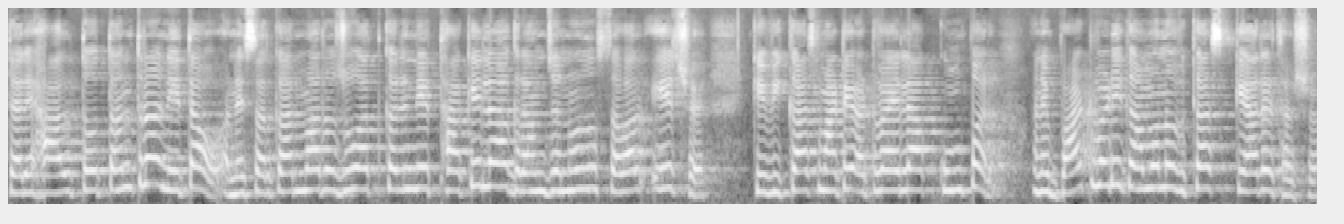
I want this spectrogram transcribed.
ત્યારે હાલ તો તંત્ર, નેતાઓ અને સરકારમાં રજૂઆત કરીને થાકેલા ગ્રામજનોનો સવાલ એ છે કે વિકાસ માટે અટવાયેલા કુંપર અને ભાટવડી ગામોનો વિકાસ ક્યારે થશે?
